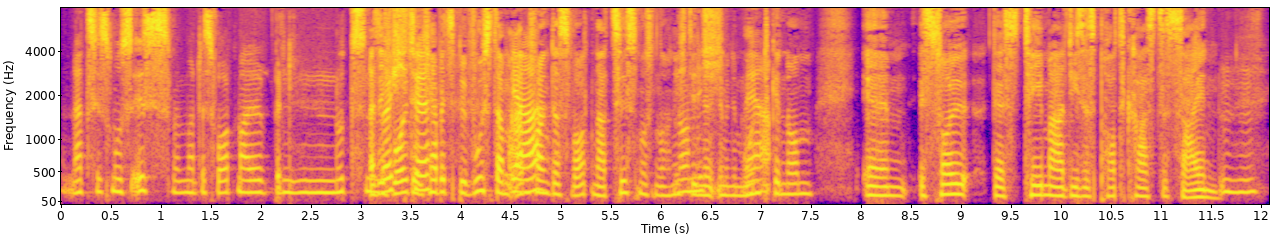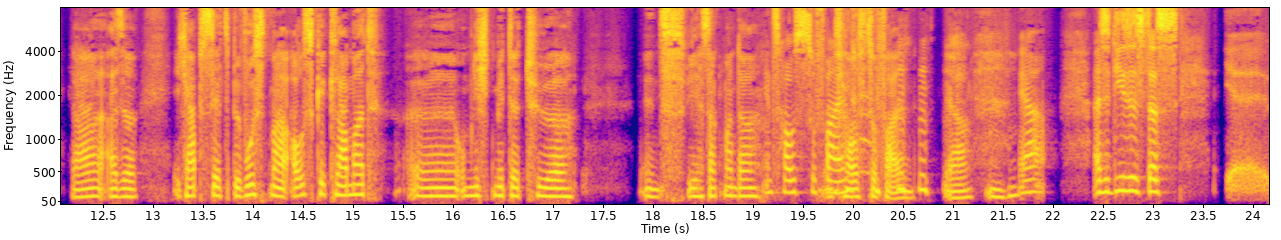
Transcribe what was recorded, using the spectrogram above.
Narzissmus ist, wenn man das Wort mal benutzen Also ich möchte. wollte, ich habe jetzt bewusst am Ja. Anfang das Wort Narzissmus noch nicht, Noch in, nicht, den, in den Mund ja. genommen. Ähm, es soll das Thema dieses Podcastes sein. mhm. Ja, also ich habe es jetzt bewusst mal ausgeklammert, äh, um nicht mit der Tür ins, wie sagt man da, ins Haus zu fallen. ins Haus zu fallen. ja. Mhm. Ja, also dieses, das äh,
